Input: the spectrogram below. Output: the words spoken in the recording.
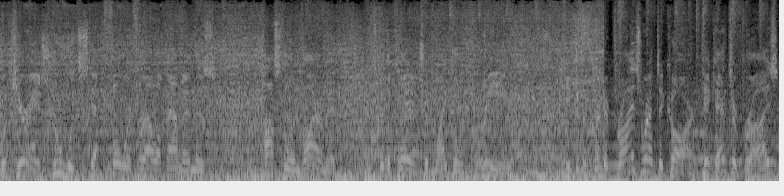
were curious who would step forward for Alabama in this hostile environment. It's been the play of JaMychal Green keeping the Enterprise Rent-A-Car. Pick Enterprise,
